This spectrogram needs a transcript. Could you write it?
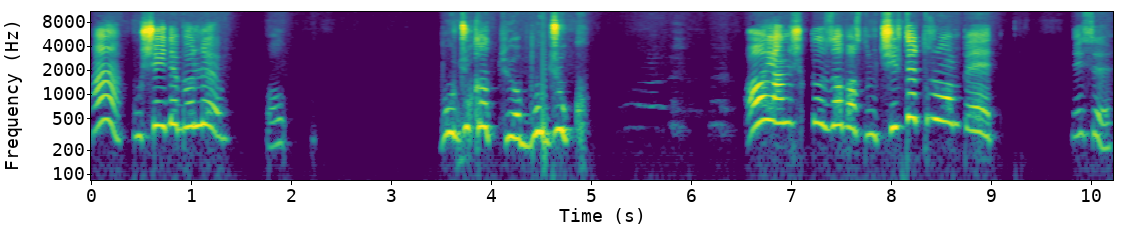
Ha bu şey de böyle Bucuk atıyor bucuk. Aa yanlışlıkla hıza bastım. Çifte trompet. Neyse.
